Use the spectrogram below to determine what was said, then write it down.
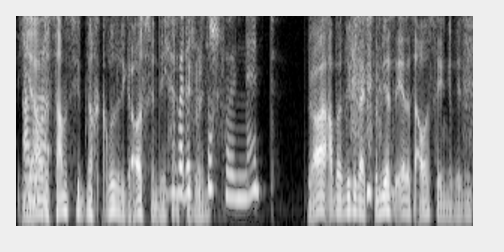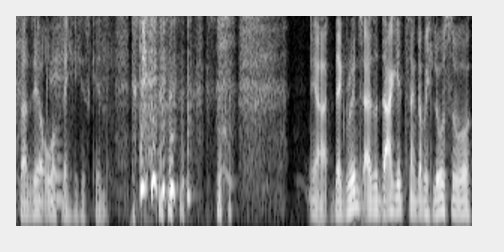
Ja, aber, aber das Sams sieht noch gruseliger aus, finde ich. Ja, aber das ist doch voll nett. Ja, aber wie gesagt, bei mir ist eher das Aussehen gewesen. Ich war ein sehr okay. oberflächliches Kind. ja, der Grinch, also da geht's dann, glaube ich, los so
